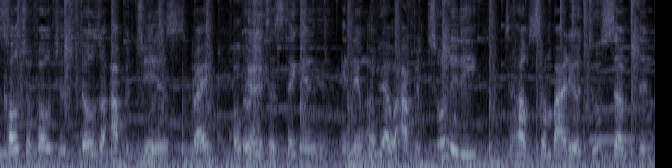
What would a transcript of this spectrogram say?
the culture vultures. Those are opportunists, right? Those Okay. are just taking, and then when you have an opportunity to help somebody or do something,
